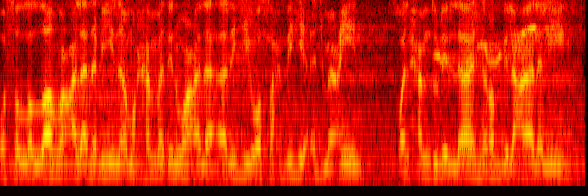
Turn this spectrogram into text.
وصلى الله على نبينا محمد وعلى آله وصحبه أجمعين والحمد لله رب العالمين.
